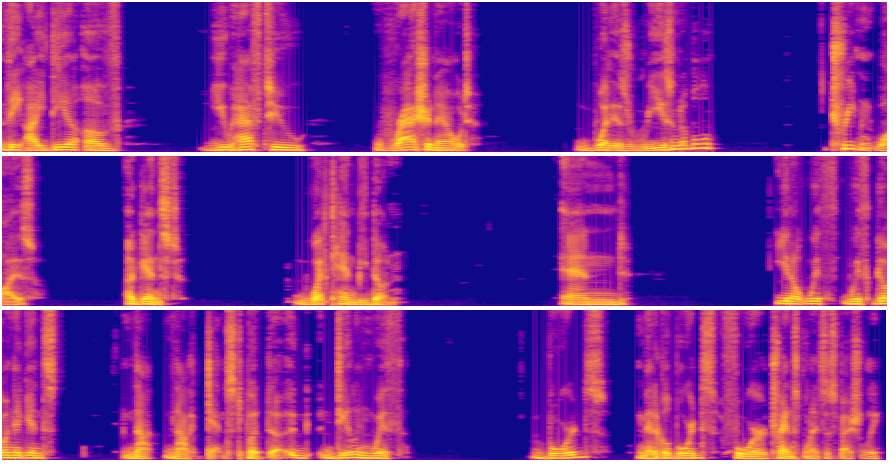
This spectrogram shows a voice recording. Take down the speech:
the idea of you have to ration out what is reasonable treatment wise against what can be done. And you know, with with going against not not against, but uh, dealing with boards, medical boards for transplants, especially,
